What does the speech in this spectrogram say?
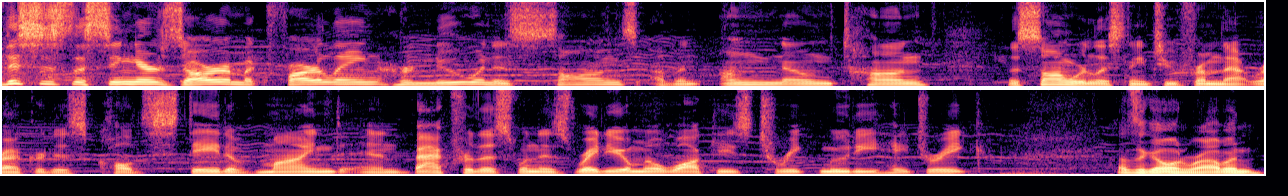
This is the singer Zara McFarlane. Her new one is Songs of an Unknown Tongue. The song we're listening to from that record is called State of Mind. And back for this one is Radio Milwaukee's Tarik Moody. Hey, Tarik. How's it going, Robin?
